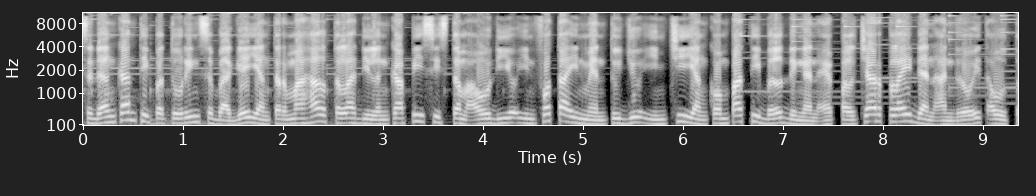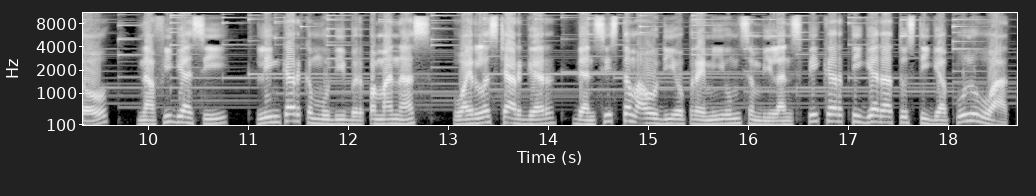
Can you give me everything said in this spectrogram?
Sedangkan tipe Touring sebagai yang termahal telah dilengkapi sistem audio infotainment 7 inci yang kompatibel dengan Apple CarPlay dan Android Auto, navigasi, lingkar kemudi berpemanas, wireless charger, dan sistem audio premium 9 speaker 330 watt.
